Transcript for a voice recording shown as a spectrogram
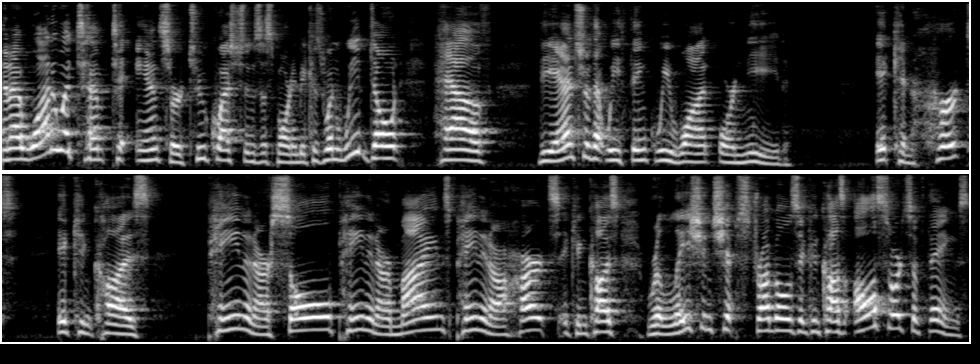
And I want to attempt to answer two questions this morning because when we don't have the answer that we think we want or need, it can hurt, it can cause pain in our soul, pain in our minds, pain in our hearts. It can cause relationship struggles. It can cause all sorts of things.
